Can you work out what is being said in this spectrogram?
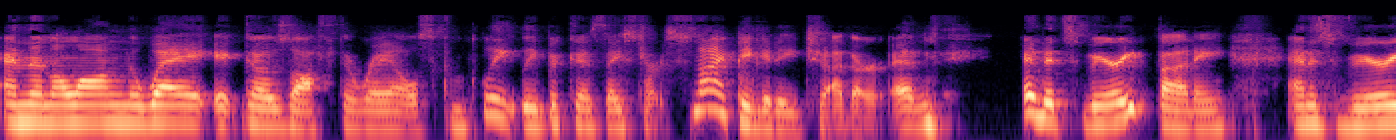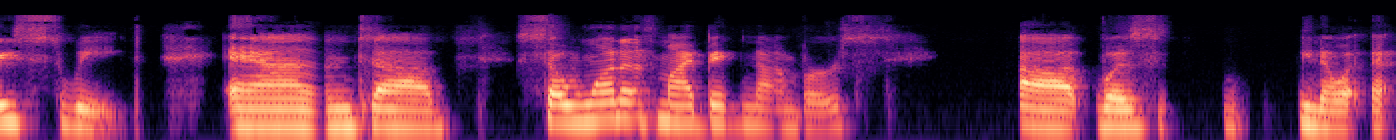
And then along the way, it goes off the rails completely because they start sniping at each other. And and it's very funny and it's very sweet. And uh, so one of my big numbers uh, was, you know, a,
